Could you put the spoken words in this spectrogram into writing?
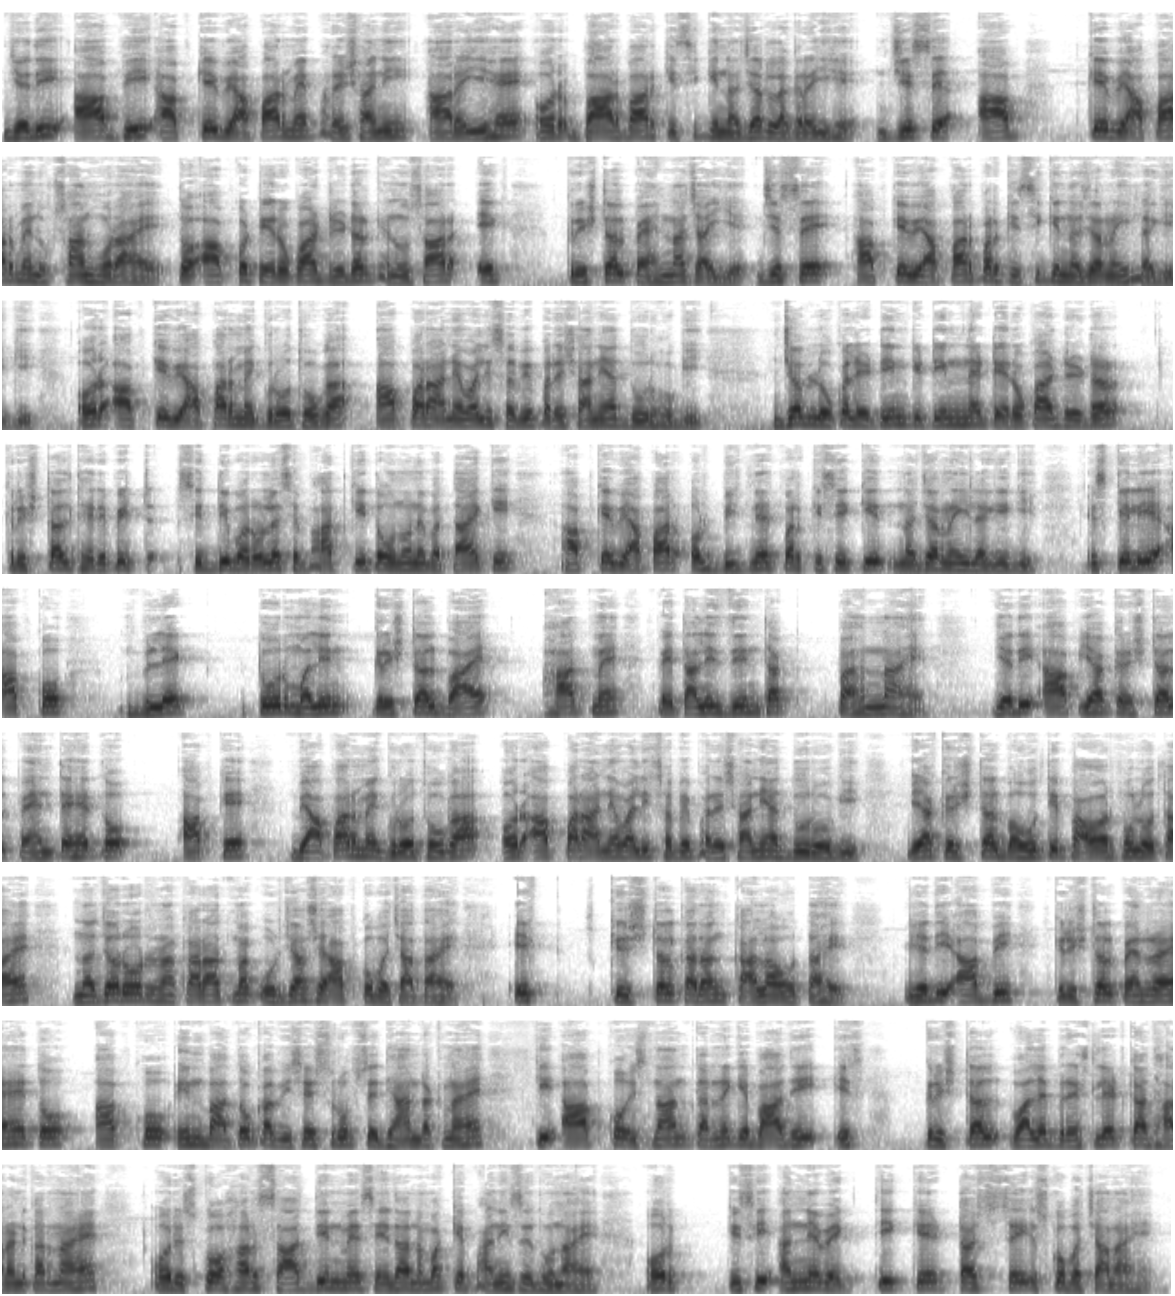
यदि आप भी आपके व्यापार में परेशानी आ रही है और बार बार किसी की नज़र लग रही है, जिससे आपके व्यापार में नुकसान हो रहा है तो आपको टेरोकार्ड रीडर के अनुसार एक क्रिस्टल पहनना चाहिए, जिससे आपके व्यापार पर किसी की नज़र नहीं लगेगी और आपके व्यापार में ग्रोथ होगा, आप पर आने वाली सभी परेशानियाँ दूर होगी। जब लोकल एटीन की टीम ने tarot card reader crystal therapist Siddhi Barole से बात की तो उन्होंने बताया कि आपके व्यापार और बिज़नेस पर किसी की नज़र नहीं लगेगी। इसके लिए आपको ब्लैक टूरमलिन क्रिस्टल बाय हाथ में 45 दिन तक पहनना है। यदि आप यह क्रिस्टल पहनते हैं तो आपके व्यापार में ग्रोथ होगा और आप पर आने वाली सभी परेशानियाँ दूर होगी। यह क्रिस्टल बहुत ही पावरफुल होता है, नज़र और नकारात्मक ऊर्जा से आपको बचाता है। इस क्रिस्टल का रंग काला होता है। यदि आप भी क्रिस्टल पहन रहे हैं तो आपको इन बातों का विशेष रूप से ध्यान रखना है कि आपको स्नान करने के बाद ही इस क्रिस्टल वाले ब्रेसलेट का धारण करना है। और इसको हर सात दिन में सेंधा नमक के पानी से धोना है और किसी अन्य व्यक्ति के टच से इसको बचाना है।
